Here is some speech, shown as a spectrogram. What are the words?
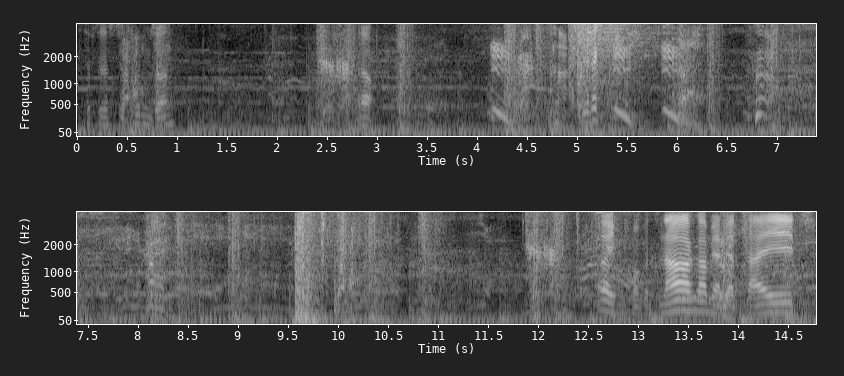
Ich dürfte das hier drüben sein. Ja. Geh weg! Ich muss mal kurz nachladen, wir haben ja Zeit.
